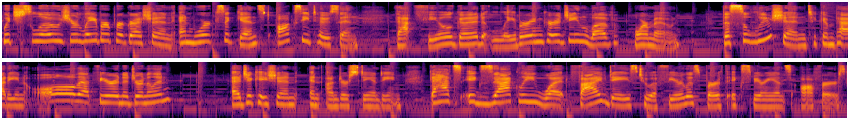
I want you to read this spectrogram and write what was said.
which slows your labor progression and works against oxytocin, that feel good, labor encouraging love hormone. The solution to combating all that fear and adrenaline education, and understanding. That's exactly what Five Days to a Fearless Birth experience offers.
